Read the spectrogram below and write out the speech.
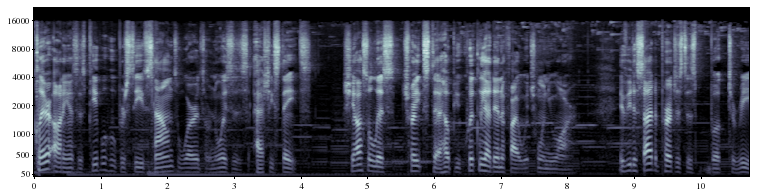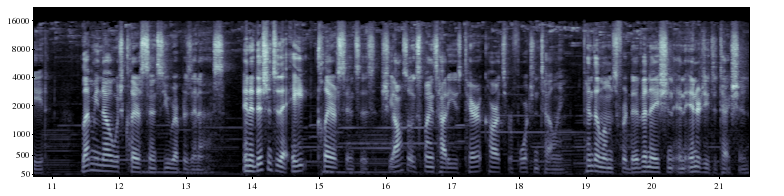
Clairaudience is people who perceive sounds, words, or noises, as she states. She also lists traits to help you quickly identify which one you are. If you decide to purchase this book to read, let me know which clairsense you represent as. In addition to the eight clairsenses, she also explains how to use tarot cards for fortune telling, pendulums for divination and energy detection,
